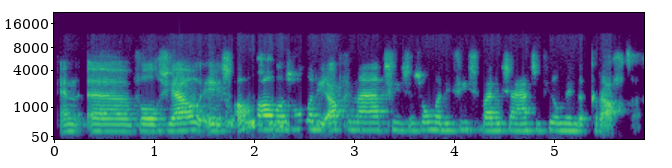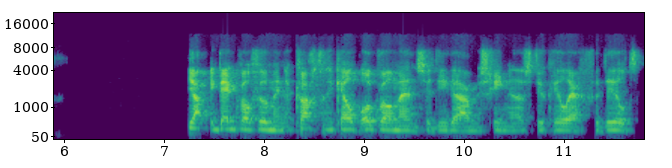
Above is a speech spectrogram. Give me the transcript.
en uh, volgens jou is afvallen zonder die affirmaties en zonder die visualisatie veel minder krachtig. Ja, ik denk wel veel minder krachtig. Ik help ook wel mensen die daar misschien, dat is natuurlijk heel erg verdeeld,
